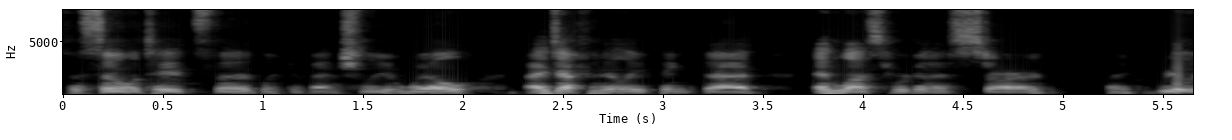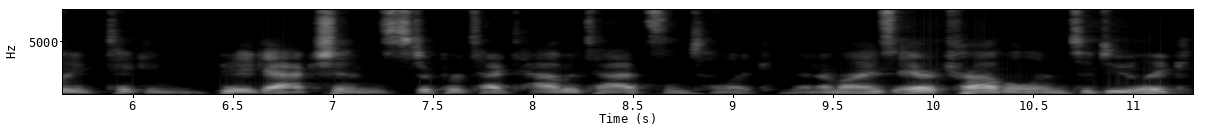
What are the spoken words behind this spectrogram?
facilitates that like eventually it will. I definitely think that unless we're going to start like really taking big actions to protect habitats and to like minimize air travel and to do like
